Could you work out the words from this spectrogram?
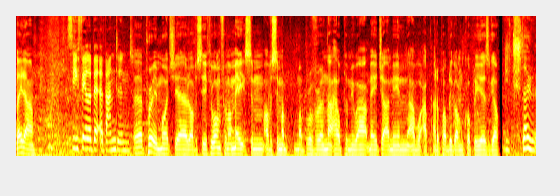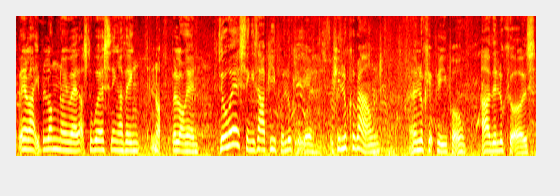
Lay down. So you feel a bit abandoned? Uh, pretty much, yeah. Obviously, if you wasn't for my mates and obviously my, my brother and that helping me out, mate, do you know what I mean? I, I'd have probably gone a couple of years ago. You just don't feel like you belong nowhere. That's the worst thing, I think, not belonging. The worst thing is how people look at you. If you look around and look at people, how they look at us,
